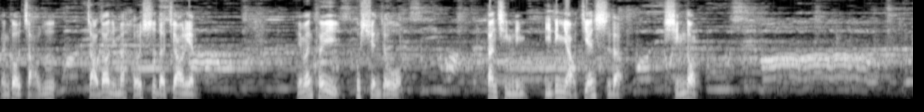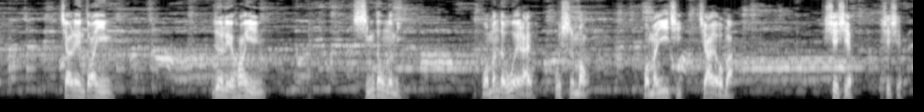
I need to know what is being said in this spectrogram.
能够早日找到你们合适的教练。你们可以不选择我，但请您一定要坚实的行动。教练端迎，热烈欢迎行动的你。我们的未来不是梦，我们一起加油吧！谢谢，谢谢。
